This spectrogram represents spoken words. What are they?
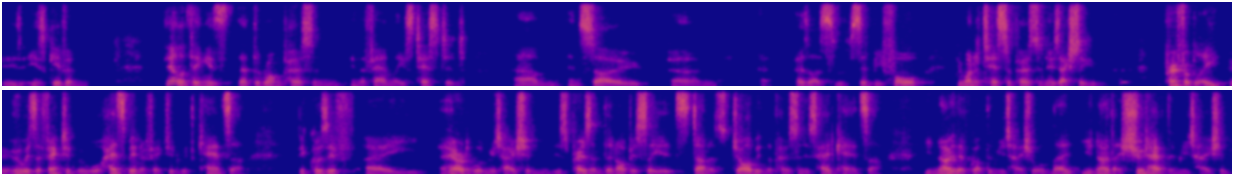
is, is given. The other thing is that the wrong person in the family is tested. Um, and so, um, as I said before, you want to test a person who's actually, preferably, who is affected or has been affected with cancer, because if a, a heritable mutation is present, then obviously it's done its job in the person who's had cancer you know they've got the mutation or they, you know they should have the mutation.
